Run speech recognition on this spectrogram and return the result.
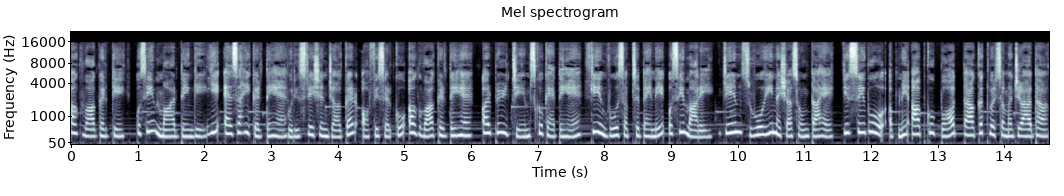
अगवा करके उसे मार देंगे। ये ऐसा ही करते हैं। पुलिस स्टेशन जाकर ऑफिसर को अगवा करते हैं और फिर जेम्स को कहते हैं कि वो सबसे पहले उसे मारे। जेम्स वो नशा सूंघता है जिससे वो अपने आप को बहुत ताकतवर समझ रहा था।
